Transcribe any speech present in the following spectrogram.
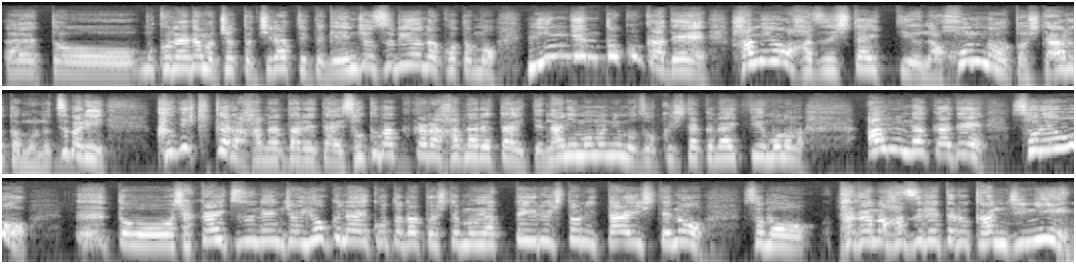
えっ、ともうこの間もちょっとちらっと言った炎上するようなことも人間どこかで羽目を外したいっていうのは本能としてあると思うの。つまり首輝から放たれたい束縛から離れたいって何者にも属したくないっていうものがある中でそれをえー、と社会通念上良くないことだとしてもやっている人に対してのそのタガの外れてる感じに、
